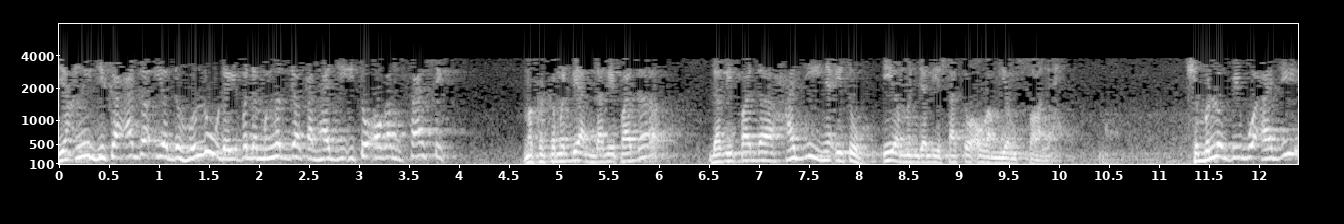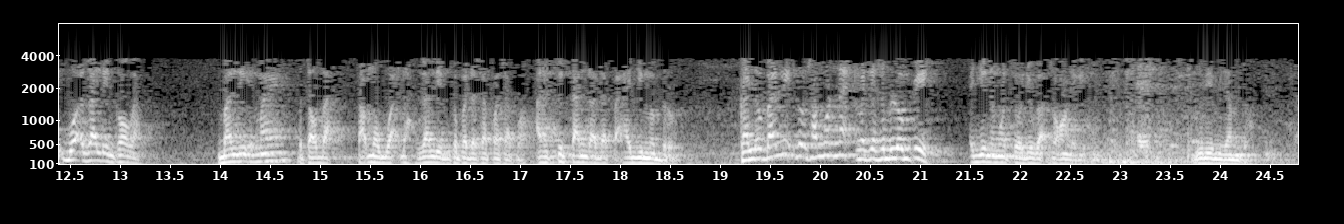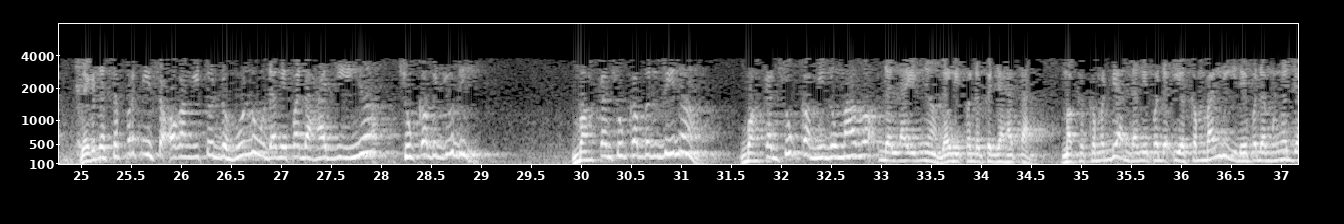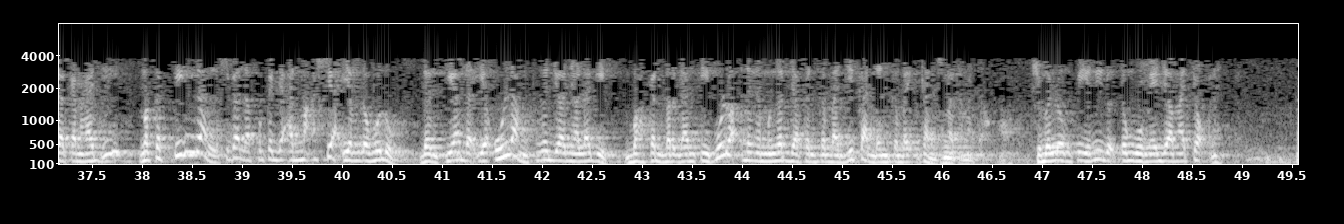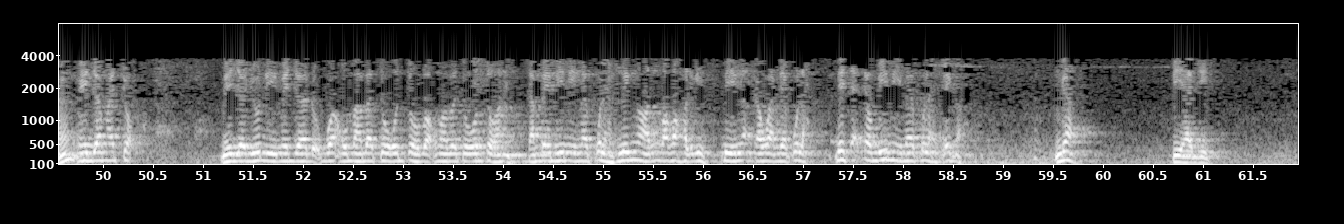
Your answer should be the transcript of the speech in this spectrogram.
Yang ini jika ada ia dahulu daripada mengerjakan haji itu orang fasik, maka kemudian daripada daripada hajinya itu ia menjadi satu orang yang soleh. Sebelum pergi buat haji, buat zalim ke orang. Balik mai, bertaubat. Tak mau buat dah zalim kepada siapa-siapa. Itu tanda dapat haji mabrur. Kalau balik tu sama naik macam sebelum pergi. Haji nombor tu juga seorang lagi. Jadi macam tu. Dia kata seperti seorang itu dahulu daripada hajinya suka berjudi. Bahkan suka berzina. Bahkan suka minum marak dan lainnya daripada kejahatan. Maka kemudian daripada ia kembali daripada mengerjakan haji. Maka tinggal segala pekerjaan maksiat yang dahulu. Dan tiada ia ulang kerjanya lagi. Bahkan berganti pula dengan mengerjakan kebajikan dan kebaikan semata-mata. Sebelum pergi ni duk tunggu meja macok ni. Ha? Meja macok. Meja judi, meja duk buat rumah batu runtuh, buat rumah batu runtuh ni. Sampai bini mai pula selingar tu marah lagi. Dia ingat kawan dia pula. Dia tak tahu bini mai pula selingar. Enggak. Pi haji.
